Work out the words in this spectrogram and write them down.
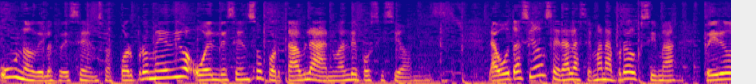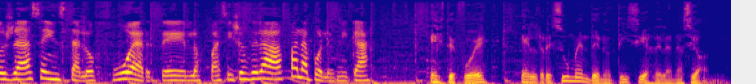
uno de los descensos por promedio o el descenso por tabla anual de posiciones. La votación será la semana próxima, pero ya se instaló fuerte en los pasillos de la AFA la polémica. Este fue el resumen de Noticias de la Nación.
